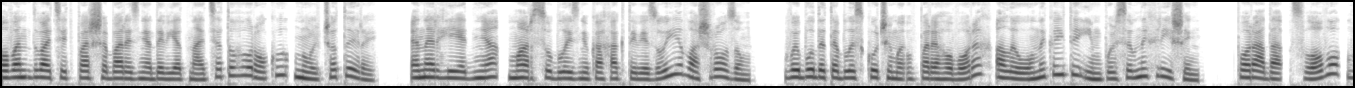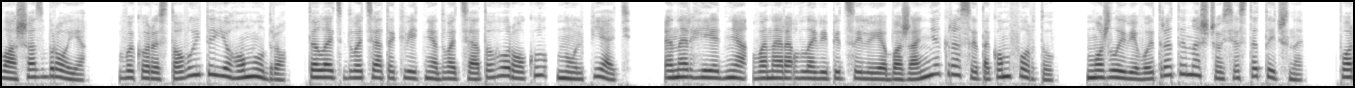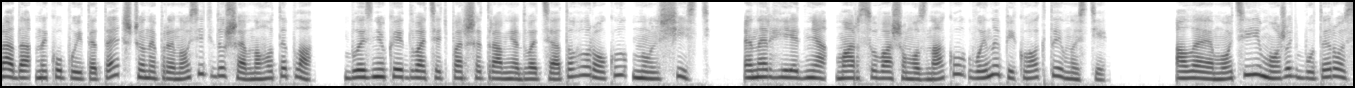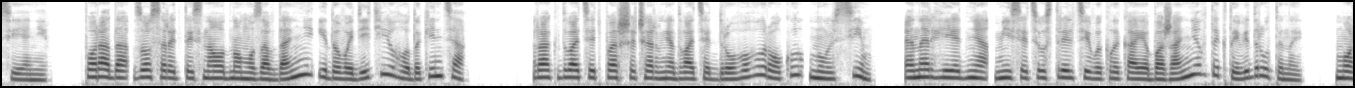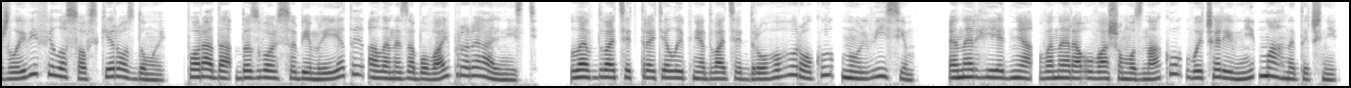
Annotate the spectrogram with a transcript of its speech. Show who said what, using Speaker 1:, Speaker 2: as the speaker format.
Speaker 1: Овен 21 березня 19 року 04. Енергія дня Марс у близнюках активізує ваш розум. Ви будете блискучими в переговорах, але уникайте імпульсивних рішень. Порада слово ваша зброя. Використовуйте його мудро. Телець 20 квітня 20 року 05. Енергія дня Венера в леві підсилює бажання краси та комфорту. Можливі витрати на щось естетичне. Порада не купуйте те, що не приносить душевного тепла. Близнюки 21 травня 20 року 06. Енергія дня Марс у вашому знаку ви на піку активності. Але емоції можуть бути розсіяні. Порада зосередьтесь на одному завданні і доведіть його до кінця. Рак 21 червня 22 року 07. Енергія дня місяць у стрільці викликає бажання втекти від рутини. Можливі філософські роздуми. Порада дозволь собі мріяти, але не забувай про реальність. Лев 23 липня 22 року 08. Енергія дня Венера у вашому знаку ви чарівні магнетичні.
